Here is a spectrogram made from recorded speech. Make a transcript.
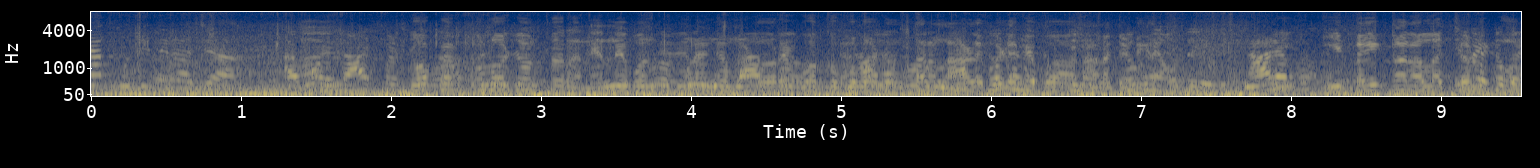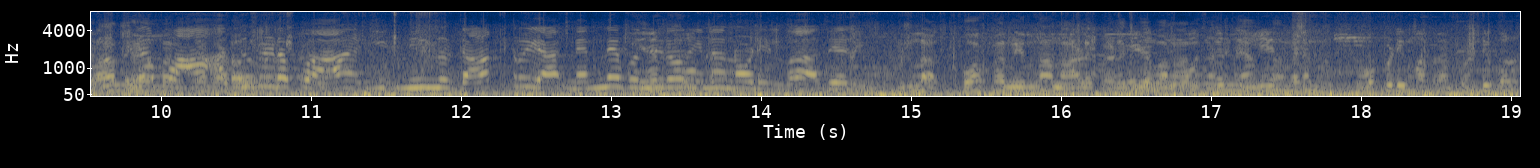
ಯಾಕೆ ಕೂತಿದ್ದೀರಾ ಅಜ್ಜ ಟೋಕರ್ ಗುಲೋಜ್ ಅಂತಾರ ನಿನ್ನೆ ಬಂದಿದ್ದೀನಿ ಹಂಗೆ ಮಾಡೋರು ಇವತ್ತು ಗುಲೋಜ್ ಅಂತಾರ ನಾಳೆ ಬೆಳಗ್ಗೆ ಬಾ ನಾಲ್ಕು ಗಂಟೆಗೆ. ನಾಳೆ ಈ ಕೈ ಕಾಲೆಲ್ಲ ಚೆಲ್ಕು ರಾತ್ರಿ ಎಲ್ಲ ಇಲ್ಲಪ್ಪ ನಿದ್ದೆ ಅದು ಬಿಡಪ್ಪ. ಈಗ ನೀನು ಡಾಕ್ಟ್ರು ಯಾ ನೆನ್ನೆ ಬಂದಿರೋರು ಇನ್ನೂ ನೋಡಿಲ್ವಾ? ಇಲ್ಲ ಟೋಕನ್ ಇಲ್ಲ ನಾಳೆ ಬೆಳಗ್ಗೆ ಬಾ ನಾಲ್ಕು ಗಂಟೆಗೆ ಅಂತ. ಮೇಡಮ್ ಓಪಿಡಿ ಮಾತ್ರ ಟ್ವೆಂಟಿ ಫೋರ್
